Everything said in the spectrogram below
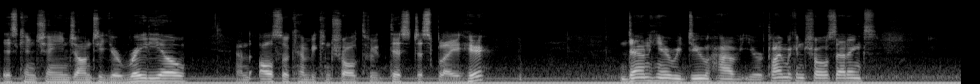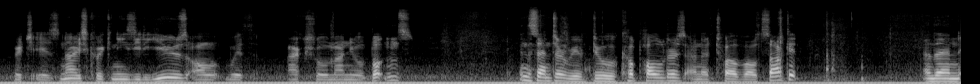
This can change onto your radio and also can be controlled through this display here. Down here we do have your climate control settings, which is nice, quick and easy to use, all with actual manual buttons. In the center we have dual cup holders and a 12 volt socket. And then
